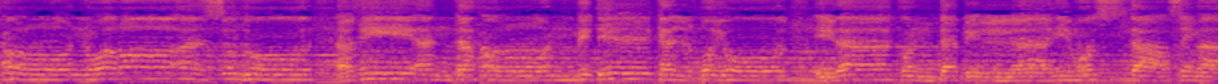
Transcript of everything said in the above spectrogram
حر وراء السدود أخي أنت حر بتلك القيود. إذا كنت بالله مستعصما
